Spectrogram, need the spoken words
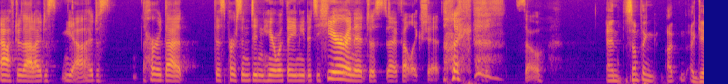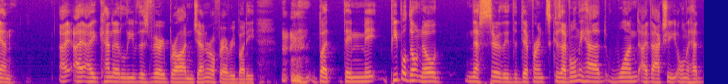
after that I just yeah, I just heard that this person didn't hear what they needed to hear and it just I felt like shit. Like so and something uh, again i i, I kind of leave this very broad and general for everybody but they may people don't know necessarily the difference because i've only had one i've actually only had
